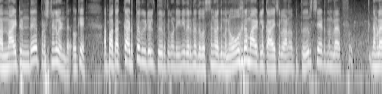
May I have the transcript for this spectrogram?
നന്നായിട്ടുണ്ട് പ്രശ്നങ്ങളുണ്ട്. ഓക്കെ അപ്പോൾ അതൊക്കെ അടുത്ത വീഡിയോയിൽ തീർത്തുകൊണ്ട് ഇനി വരുന്ന ദിവസങ്ങൾ അതിമനോഹരമായിട്ടുള്ള കാഴ്ചകളാണ്. അപ്പോൾ തീർച്ചയായിട്ടും നമ്മളെ നമ്മളെ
